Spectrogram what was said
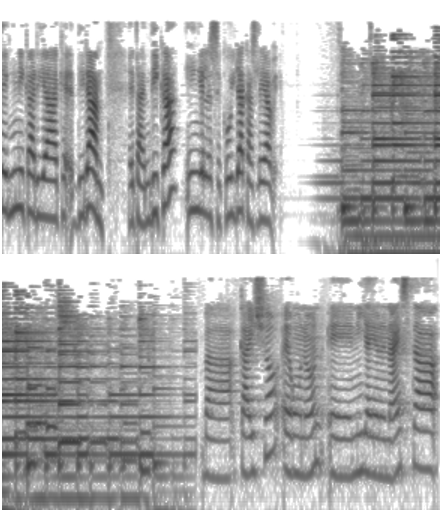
teknikariak dira, eta endika ingeleseko irakaslea be. Ba, kaixo, egunon, e, ni jaione naiz, eta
